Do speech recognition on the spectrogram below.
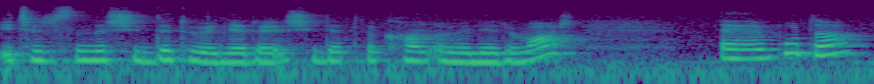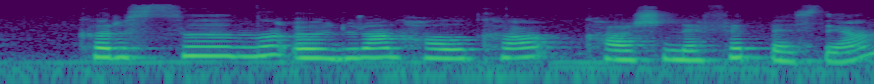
içerisinde şiddet öğeleri, şiddet ve kan öğeleri var. E, burada karısını öldüren halka karşı nefret besleyen,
